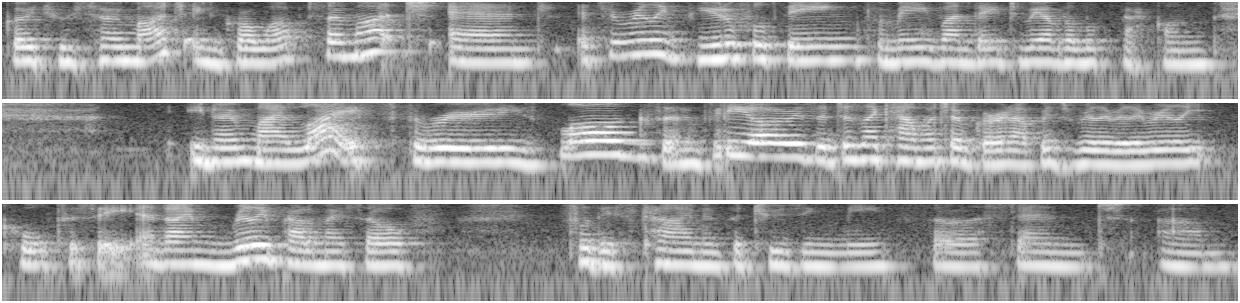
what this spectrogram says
go through so much and grow up so much. And it's a really beautiful thing for me one day to be able to look back on you know my life through these vlogs and videos and just like how much I've grown up is really really really cool to see and I'm really proud of myself for this time and for choosing me first. And um,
